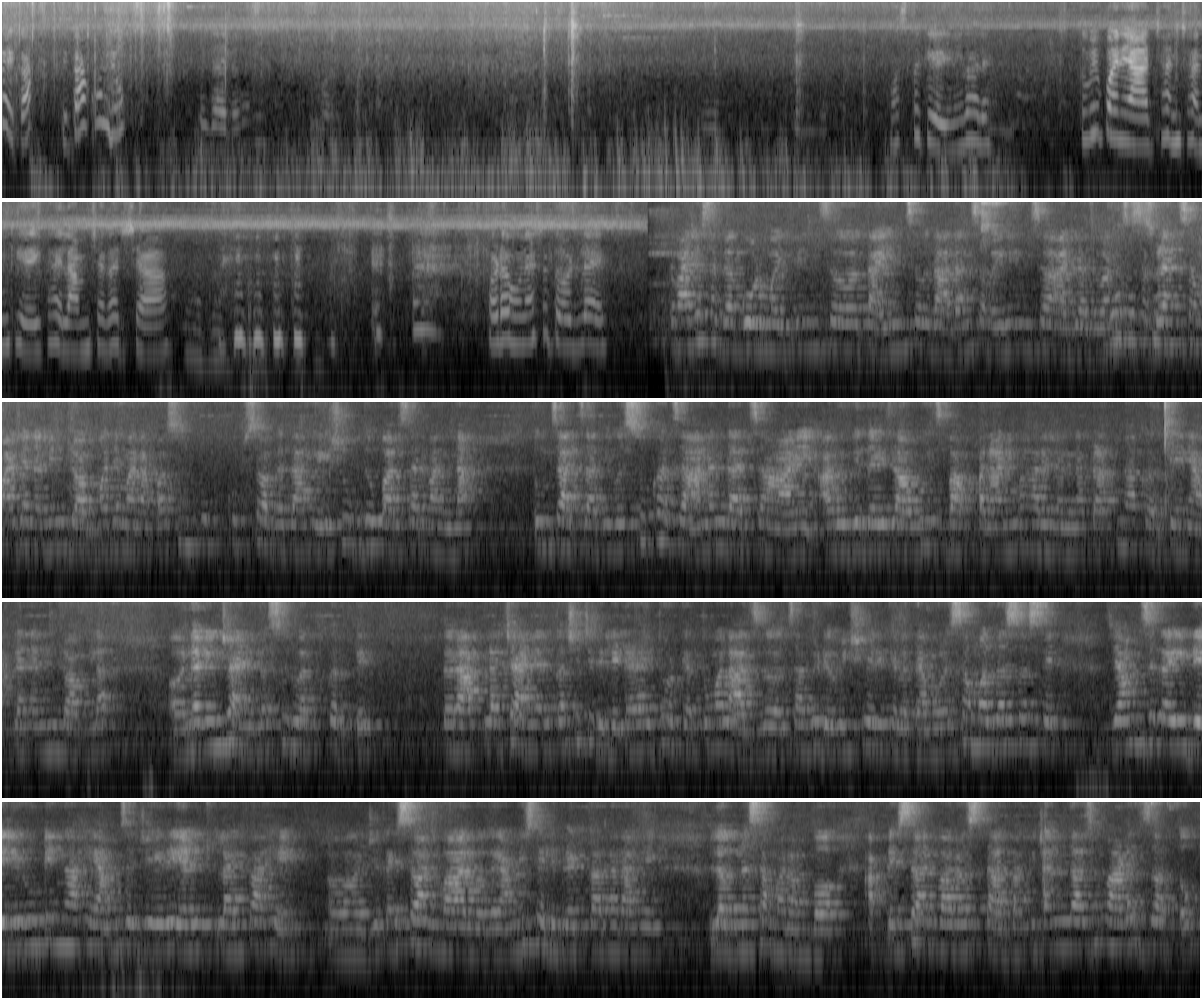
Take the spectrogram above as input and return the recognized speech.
आहे का? ते टाकून देऊ. ते जायला मस्त केळी निघाले. तुम्ही पण या छान छान केळी खायला आमच्या घरच्या. थोडं उन्हाचं तोडलंय. तर माझ्या सगळ्या गोड मैत्रिणींचं ताईंचं दादांचं वहिनींचं आजी आजोबांचं सगळ्यांचं माझ्या नवीन ब्लॉगमध्ये मनापासून खूप खूप स्वागत आहे. शुभ दुपार सर्वांना. तुमचा आजचा दिवस सुखाचा आनंदाचा आणि आरोग्यदायी जावं हीच बाप्पाला आणि महाराजांना प्रार्थना करते आणि आपल्या नवीन ब्लॉगला नवीन चॅनलला सुरुवात करते. तर आपला चॅनल कशाची रिलेटेड आहे थोडक्यात तुम्हाला आजचा व्हिडिओ मी शेअर केला. त्यामुळे समजलंच असेल जे आमचं काही डेली रुटीन आहे आमचं जे रिअल लाईफ आहे जे काही सणवार वगैरे आम्ही सेलिब्रेट करणार आहे लग्न समारंभ आपले सणवार असतात बाकी अंदाज वाढत जातो.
